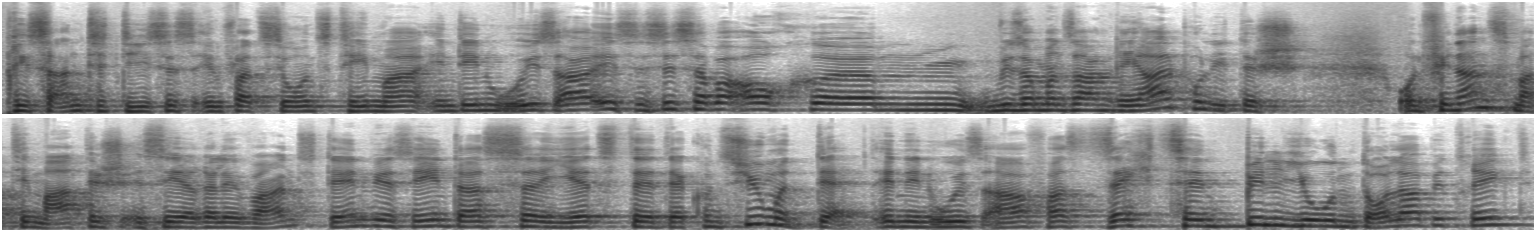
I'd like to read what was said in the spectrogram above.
brisant dieses Inflationsthema in den USA ist. Es ist aber auch, ähm, wie soll man sagen, realpolitisch und finanzmathematisch sehr relevant, denn wir sehen, dass äh, jetzt der Consumer Debt in den USA fast 16 Billionen Dollar beträgt.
